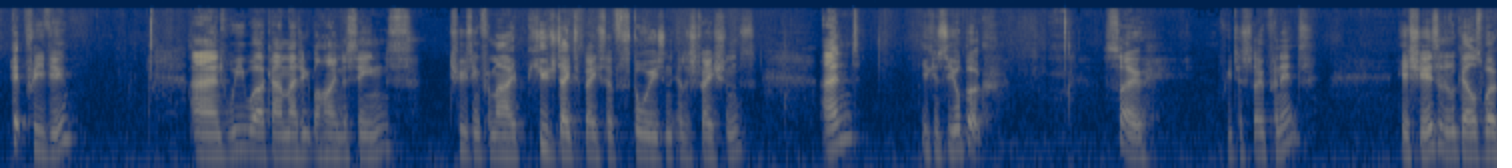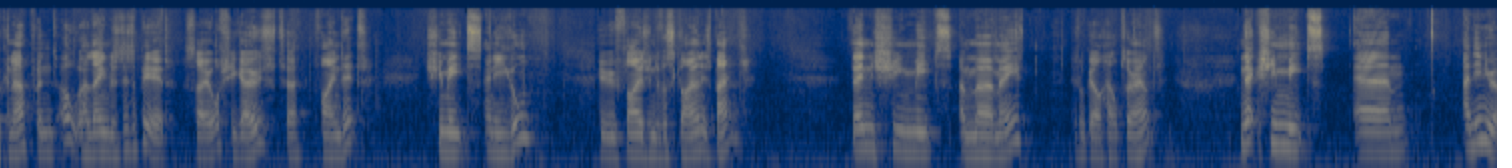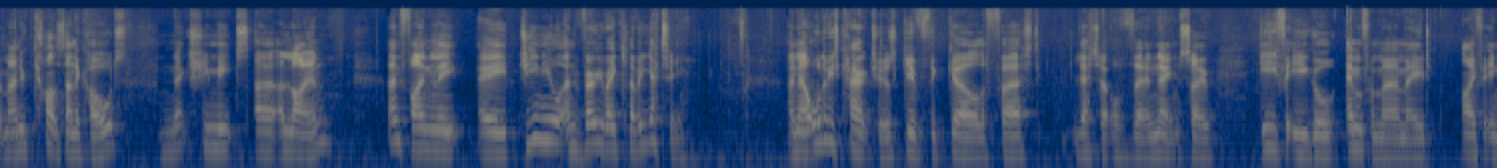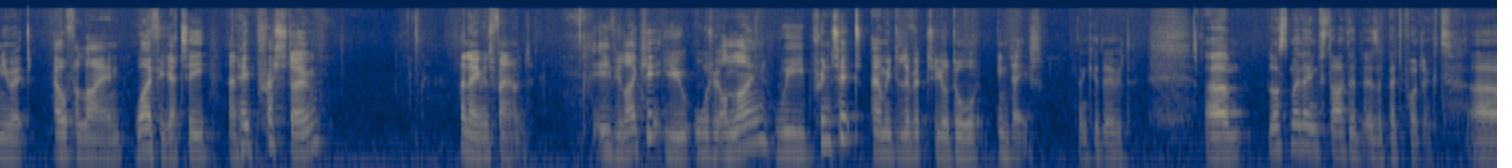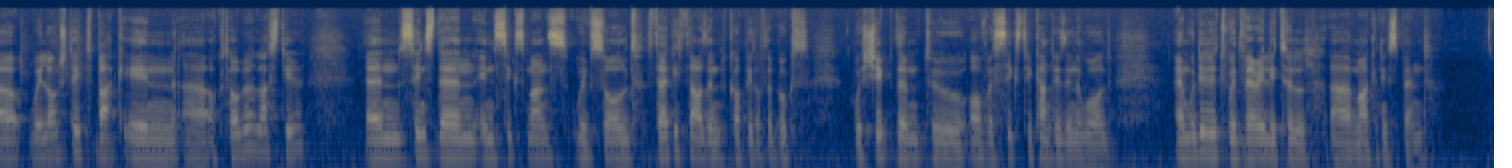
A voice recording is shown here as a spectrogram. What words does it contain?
hit preview. And we work our magic behind the scenes, choosing from our huge database of stories and illustrations. And you can see your book. So if we just open it, here she is, the little girl's woken up and, oh, her name has disappeared. So off she goes to find it. She meets an eagle who flies into the sky on his back. Then she meets a mermaid. Little girl helps her out. Next, she meets um, an Inuit man who can't stand the cold. Next, she meets uh, a lion. And finally, a genial and very, very clever Yeti. And now all of these characters give the girl the first letter of their name. So E for eagle, M for mermaid, I for Inuit, L for lion, Y for Yeti, and hey presto, a name is found. If you like it, you order it online, we print it, and we deliver it to your door in days. Thank you, David. Um, Lost My Name started as a pet project. Uh, we launched it back in uh, October last year, and since then, in six months, we've sold 30,000 copies of the books, we shipped them to over 60 countries in the world, and we did it with very little uh, marketing spend.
